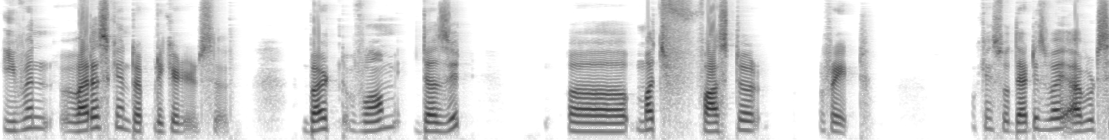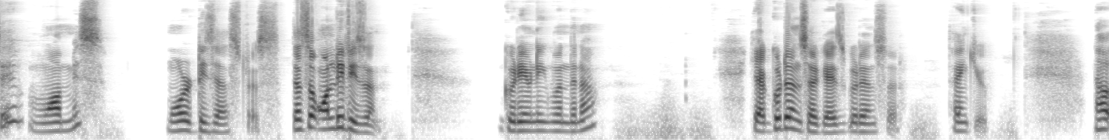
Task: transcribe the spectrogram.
even virus can replicate itself. But worm does it uh, much faster rate. Okay so that is why i would say worm is more disastrous. That's the only reason. Good evening vandana. Yeah good answer guys. Good answer. Thank you. Now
